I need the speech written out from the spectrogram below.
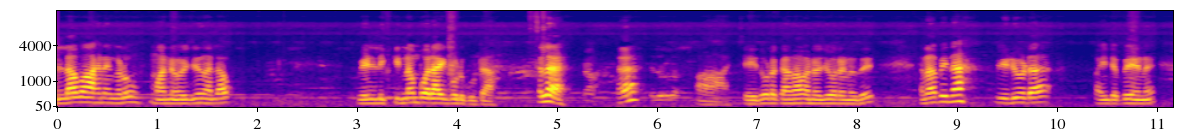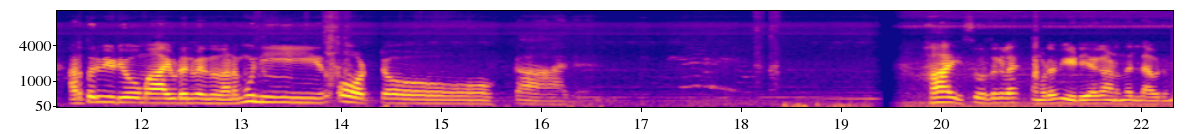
എല്ലാ വാഹനങ്ങളും മനോജ് നല്ല വെള്ളിക്കിണ്ണം പോലെ ആക്കി കൊടുക്കൂട്ടാ. അല്ലേ? ഏ? ആ ചെയ്തു കൊടുക്കാന്നാണ് മനോജ് പറയണത്. എന്നാൽ പിന്നെ വീഡിയോയുടെ അതിന്റെ ചെയ്യാണ്. അടുത്തൊരു വീഡിയോവുമായി ഉടൻ വരുന്നതാണ് മുനീർ ഓട്ടോക്കാരൻ. ഹായ് സുഹൃത്തുക്കളെ നമ്മുടെ വീഡിയോ കാണുന്ന എല്ലാവരും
